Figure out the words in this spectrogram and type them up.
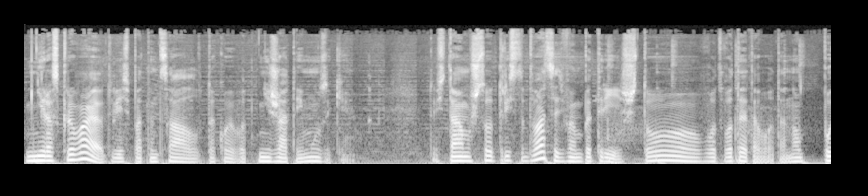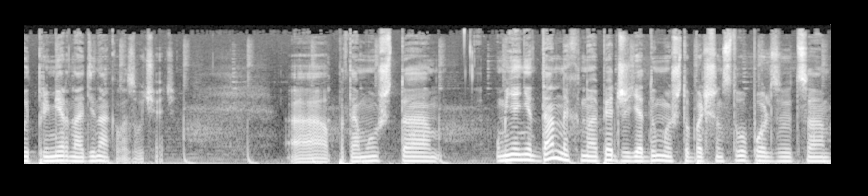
не раскрывают весь потенциал такой вот нежатой музыки. То есть там что 320 в MP3, что вот, вот это вот, оно будет примерно одинаково звучать. А, потому что у меня нет данных, но опять же я думаю, что большинство пользуются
